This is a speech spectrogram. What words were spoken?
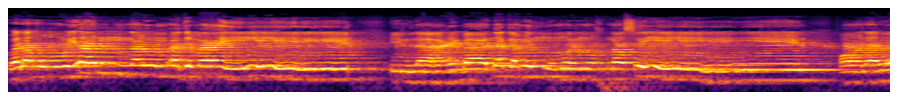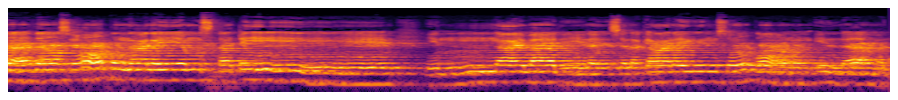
ولأغوينهم أجمعين. إلا عبادك منهم المخلصين. قال هذا صراط علي مستقيم. إن عبادي ليس لك عليهم سلطان إلا من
